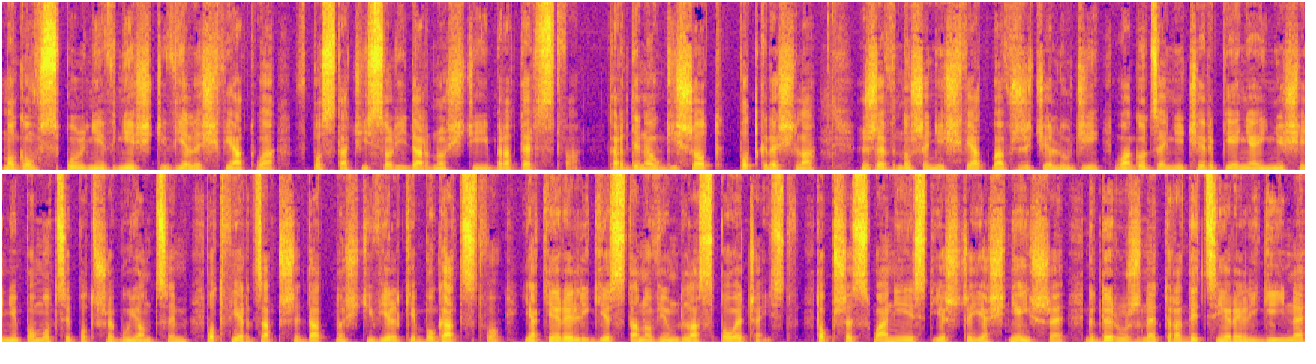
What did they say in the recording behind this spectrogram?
mogą wspólnie wnieść wiele światła w postaci solidarności i braterstwa. Kardynał Giszot podkreśla, że wnoszenie światła w życie ludzi, łagodzenie cierpienia i niesienie pomocy potrzebującym potwierdza przydatność i wielkie bogactwo, jakie religie stanowią dla społeczeństw. To przesłanie jest jeszcze jaśniejsze, gdy różne tradycje religijne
